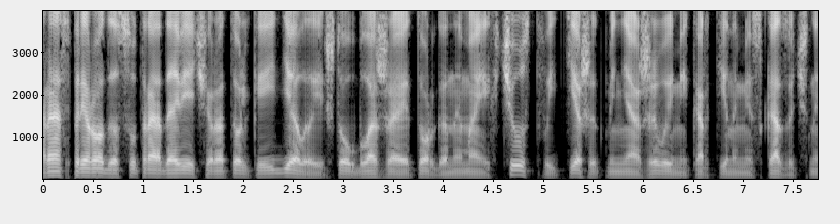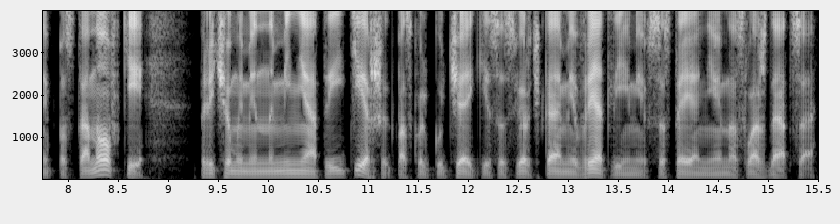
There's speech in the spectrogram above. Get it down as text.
Раз природа с утра до вечера только и делает, что ублажает органы моих чувств и тешит меня живыми картинами сказочной постановки, причем именно меня-то и тешит, поскольку чайки со сверчками вряд ли ими в состоянии наслаждаться,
